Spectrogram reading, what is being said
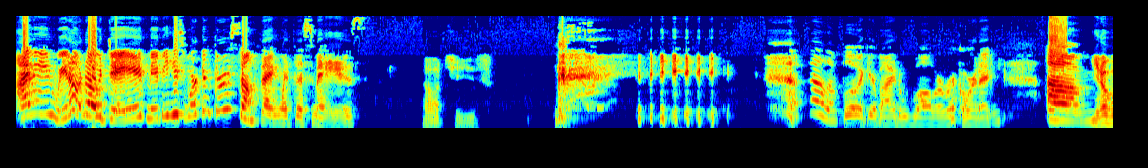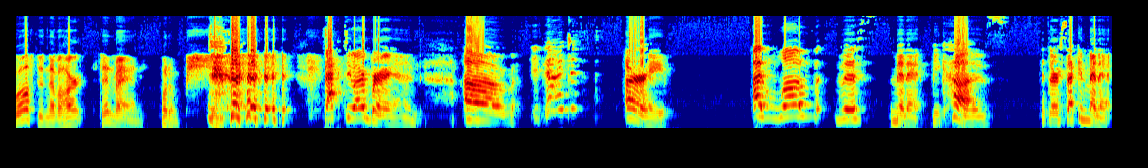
I mean, we don't know, Dave. Maybe he's working through something with this maze. Oh, jeez. I love blowing your mind while we're recording. Um, You know who else didn't have a heart? Tin Man. Put him. back to our brand. Um, I just, alright. I love this minute because it's our second minute.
